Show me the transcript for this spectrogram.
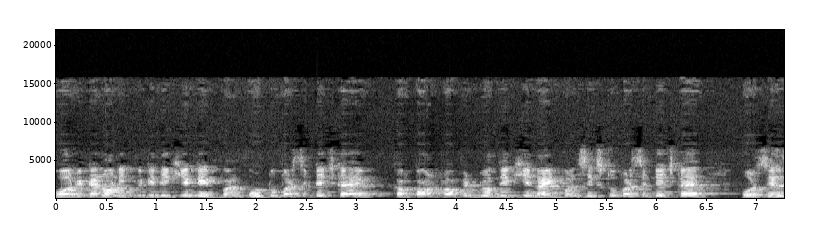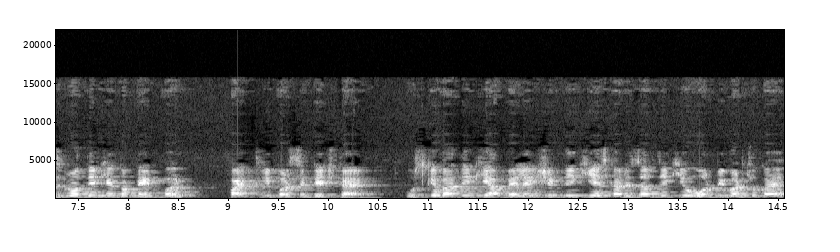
और रिटर्न ऑन इक्विटी देखिए 10.42 परसेंटेज का है। कंपाउंड प्रॉफिट ग्रोथ देखिए 9.62 परसेंटेज का है। और सेल्स ग्रोथ देखिए तो 10.53 परसेंटेज का है। उसके बाद देखिए आप बैलेंस शीट देखिए, इसका रिज़र्व देखिए, और भी बढ़ चुका है।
